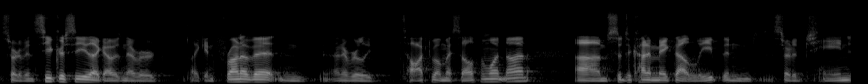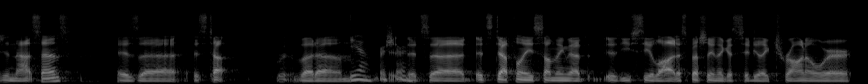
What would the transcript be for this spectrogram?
sort of in secrecy. Like I was never like in front of it, and I never really talked about myself and whatnot. Um, so to kind of make that leap and sort of change in that sense is uh, is tough. But um, Yeah, for it- sure. it's uh, it's definitely something that is, you see a lot, especially in like a city like Toronto, where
